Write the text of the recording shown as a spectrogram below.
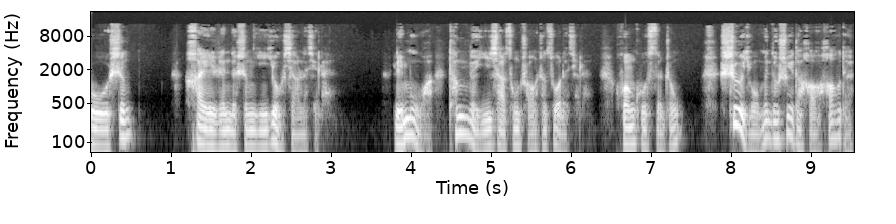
鼓声，骇人的声音又响了起来。林木啊，腾的一下从床上坐了起来，环顾四周，舍友们都睡得好好的，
